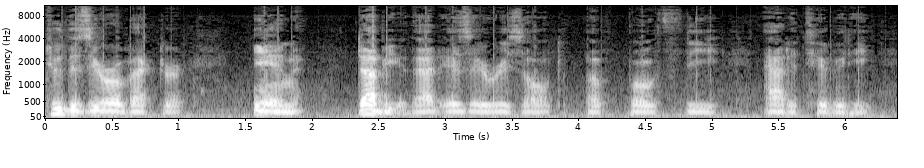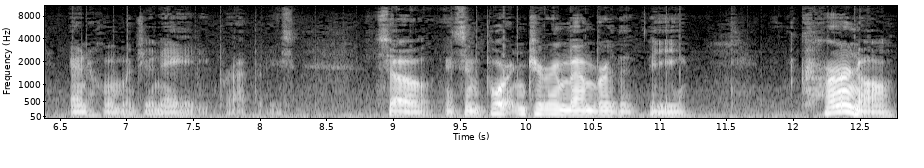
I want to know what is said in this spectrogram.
to the 0 vector in W. That is a result of both the additivity and homogeneity properties. So it's important to remember that the kernel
